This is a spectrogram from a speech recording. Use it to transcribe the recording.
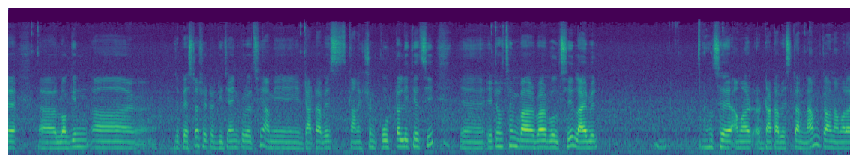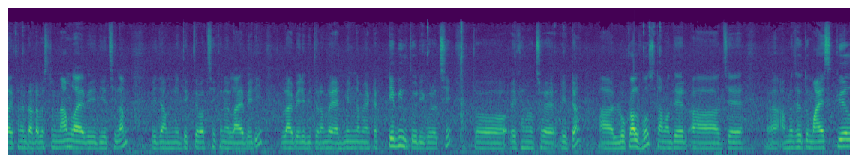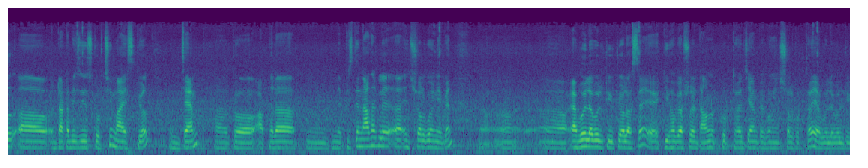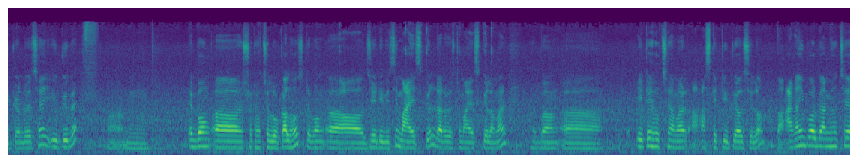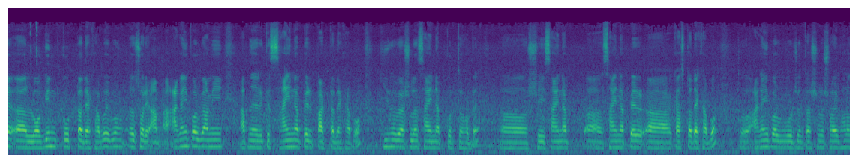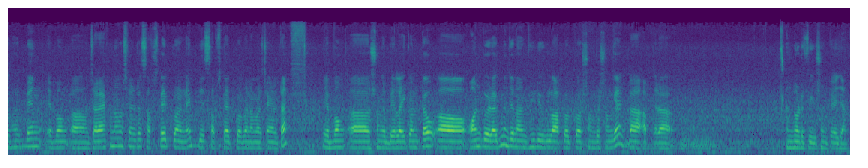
লগ যে পেজটা সেটা ডিজাইন করেছি। আমি ডাটাবেস কানেকশন কোডটা লিখেছি। এটা হচ্ছে আমি বারবার বলছি লাইব্রেরি হচ্ছে আমার ডাটাবেসটার নাম, কারণ আমরা এখানে ডাটাবেসটার নাম লাইব্রেরি দিয়েছিলাম। এই যে আপনি দেখতে পাচ্ছি এখানে লাইব্রেরি লাইব্রেরির ভিতরে আমরা অ্যাডমিন নামে একটা টেবিল তৈরি করেছি। তো এখানে হচ্ছে এটা। আর লোকাল হোস্ট আমাদের যে আমরা যেহেতু মাইএসকিউএল ডাটাবেস ইউজ করছি মাইএসকিউএল জ্যাম তো আপনারা পিসতে না থাকলে ইনস্টল করে নেবেন। অ্যাভেলেবল টিউটোরিয়াল আছে কীভাবে আসলে ডাউনলোড করতে হয় জ্যাম্প এবং ইনস্টল করতে হয় অ্যাভেলেবল টিউটোরিয়াল রয়েছে ইউটিউবে এবং সেটা হচ্ছে লোকাল হোস্ট এবং যে ডিবিসি মাই স্কুল ডাটাবেসটা মাই স্কুল আমার। এবং এটাই হচ্ছে আমার আজকের টিউটোরিয়াল ছিল। তো আগামী পর্বে আমি হচ্ছে লগ ইন কোডটা দেখাবো এবং সরি আগামী পর্বে আমি আপনাদেরকে সাইন আপের পার্টটা দেখাবো। কীভাবে আসলে সাইন আপ করতে হবে? সেই সাইন আপ সাইন আপের কাজটা দেখাবো। তো আগামী পর্ব পর্যন্ত আসলে সবাই ভালো থাকবেন এবং যারা এখন আমার চ্যানেলটা সাবস্ক্রাইব করেন নাই প্লিজ সাবস্ক্রাইব করবেন আমার চ্যানেলটা এবং সঙ্গে বেল আইকনটাও অন করে রাখবেন যেন আমি ভিডিওগুলো আপলোড করার সঙ্গে সঙ্গে বা আপনারা নোটিফিকেশন পেয়ে যান।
